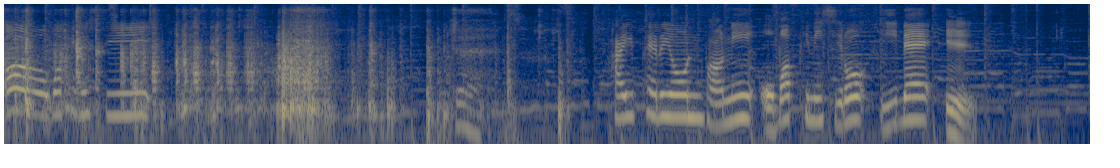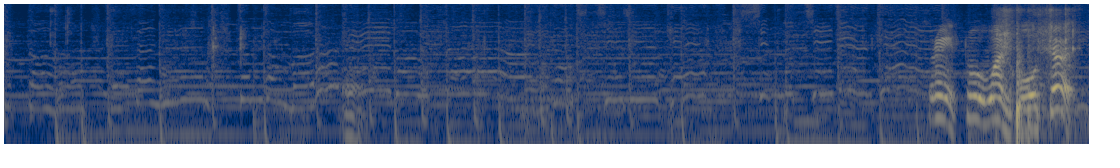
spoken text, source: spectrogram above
어, 오버 피니시. 자, 하이페리온 번이 오버 피니시로 2대 1. Three, two, one, 고 슛! 어,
